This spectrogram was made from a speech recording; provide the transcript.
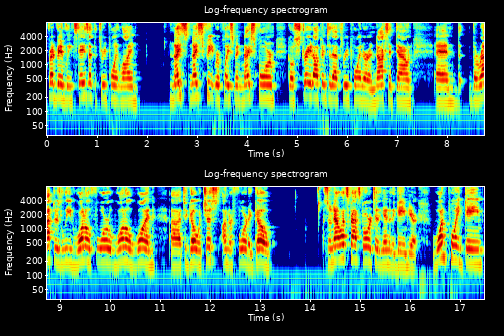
Fred VanVleet stays at the three point line. Nice, nice feet replacement, nice form, goes straight up into that three pointer and knocks it down. And the Raptors lead 104 101 uh, to go with just under four to go. So now let's fast forward to the end of the game here. One point game,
